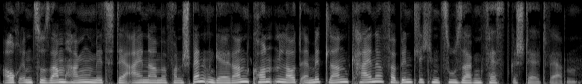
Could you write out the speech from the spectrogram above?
Auch im Zusammenhang mit der Einnahme von Spendengeldern konnten laut Ermittlern keine verbindlichen Zusagen festgestellt werden.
